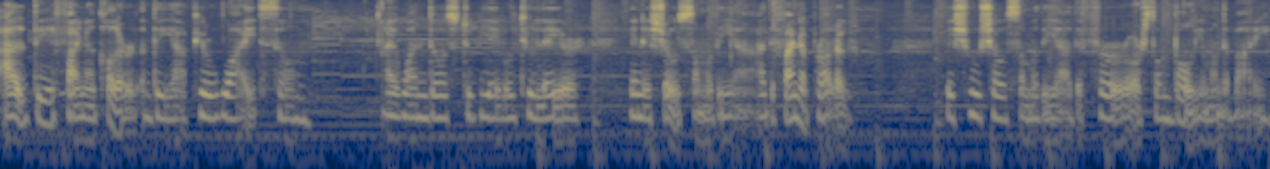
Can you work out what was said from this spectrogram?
add the final color, the uh, pure white. So I want those to be able to layer and it shows some of the uh, the final product. It should show some of the uh, the fur or some volume on the body.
